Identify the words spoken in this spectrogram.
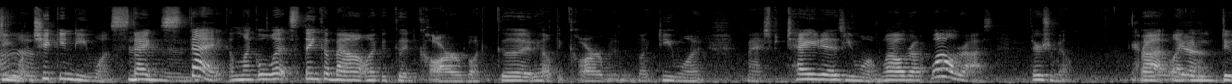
Do you Ah. want chicken? Do you want steak? Steak. I'm like, well, let's think about like a good carb, like a good healthy carb. And like, do you want mashed potatoes? You want wild rice? Wild rice. There's your meal. Yeah. Right, like Yeah. and you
